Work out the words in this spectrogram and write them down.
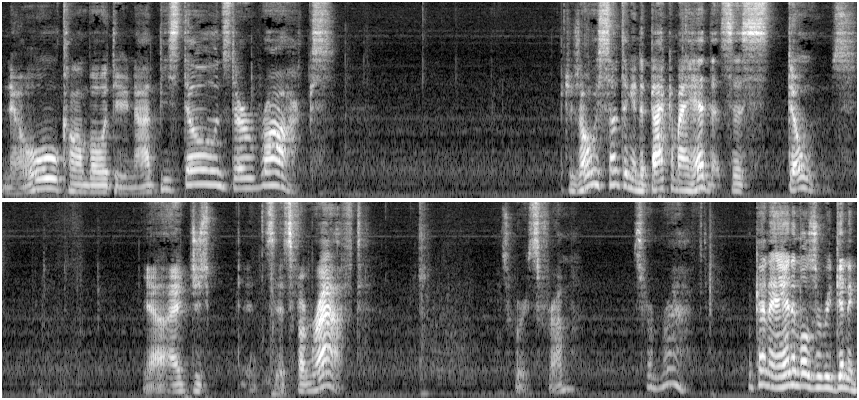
No, combo, do not be stones, they're rocks. But there's always something in the back of my head that says stones. Yeah, I just it's, it's from Raft. That's where it's from. It's from Raft. What kind of animals are we gonna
